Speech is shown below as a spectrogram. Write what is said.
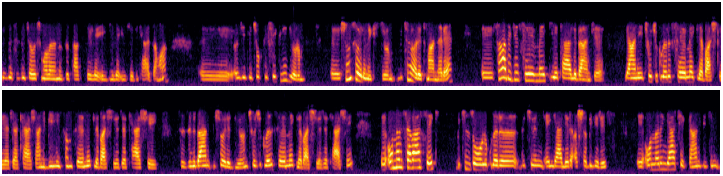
Biz de sizin çalışmalarınızı takdirle ilgiyle izledik her zaman. E, öncelikle çok teşekkür ediyorum. E, şunu söylemek istiyorum bütün öğretmenlere. E, sadece sevmek yeterli bence. Yani çocukları sevmekle başlayacak her şey. Hani bir insanı sevmekle başlayacak her şey. Sözünü ben şöyle diyorum. Çocukları sevmekle başlayacak her şey. E, onları seversek bütün zorlukları, bütün engelleri aşabiliriz. E, onların gerçekten bizim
